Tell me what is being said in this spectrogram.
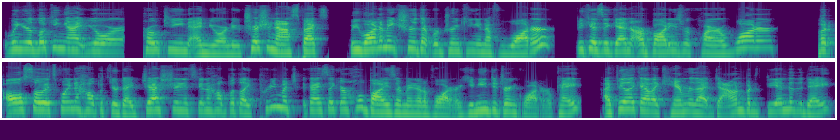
when you're looking at your protein and your nutrition aspects, we want to make sure that we're drinking enough water because again, our bodies require water, but also it's going to help with your digestion. It's going to help with like pretty much, guys, like your whole bodies are made out of water. You need to drink water. Okay. I feel like I like hammer that down, but at the end of the day,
